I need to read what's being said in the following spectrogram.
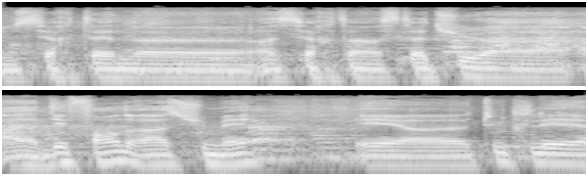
une certaine, un certain statut à, défendre, à assumer. Et euh, toutes les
